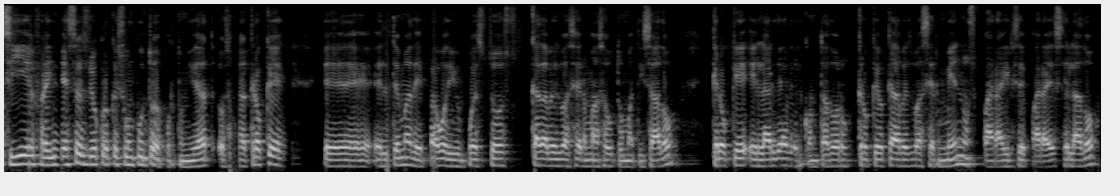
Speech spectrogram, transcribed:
Sí, Efraín, ese es, yo creo que es un punto de oportunidad. O sea, creo que eh, el tema de pago de impuestos cada vez va a ser más automatizado. Creo que el área del contador creo que cada vez va a ser menos para irse para ese lado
